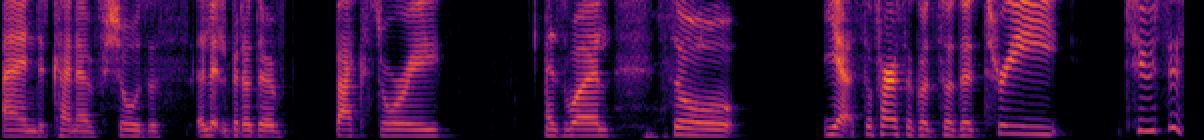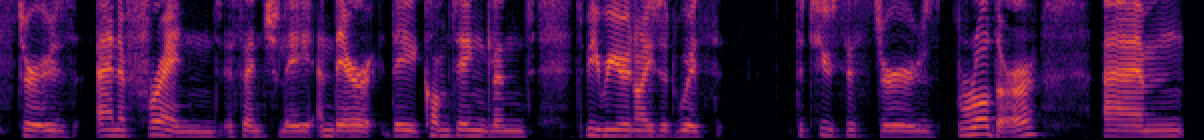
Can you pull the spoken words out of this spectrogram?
and it kind of shows us a little bit of their backstory as well. So yeah, so far so good. So the three two sisters and a friend essentially and they're they come to England to be reunited with the two sisters brother um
